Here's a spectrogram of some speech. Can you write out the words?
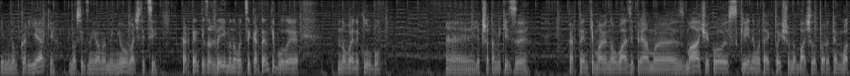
Іменно в кар'єрки. Досить знайоме меню. Бачите, ці картинки. Завжди іменно ці картинки були новини клубу. Е, Якщо там якісь е, картинки маю на увазі прямо е, з матчу якогось скріни, от як той, що ми бачили перед тим, от,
